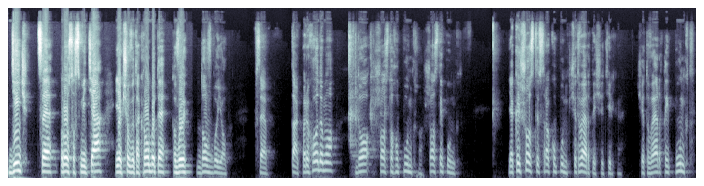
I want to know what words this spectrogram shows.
діч це просто сміття. І якщо ви так робите, то ви довбойоб. Все. Так, переходимо до шостого пункту. Шостий пункт. Який шостий в сраку пункт? Четвертий ще тільки. Четвертий пункт.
